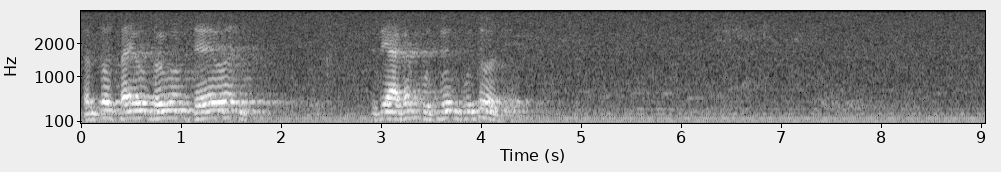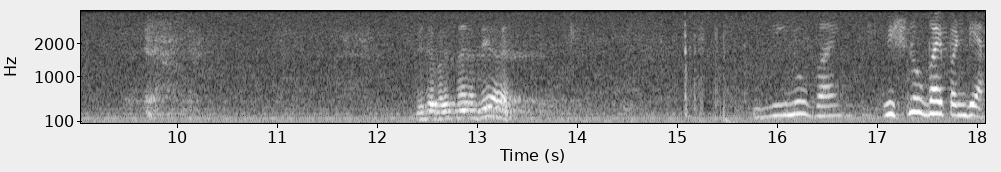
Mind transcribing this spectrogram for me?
સંતોષ થાય એવું થયું છે આગળ પૂછ્યું પૂછો હતી બીજો પ્રશ્ન નથી હવે વિનુભાઈ વિષ્ણુભાઈ પંડ્યા.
